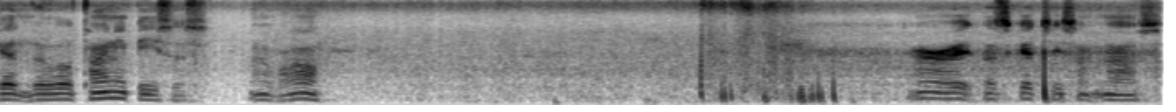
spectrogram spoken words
get the little tiny pieces. Oh wow. Alright, let's get to something else.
